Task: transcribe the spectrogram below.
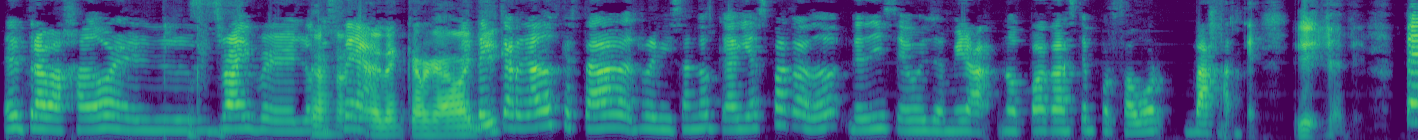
el, trabajador, el driver, lo que ajá, sea, el encargado el encargado que estaba revisando que hayas pagado, le dice, oye, mira, no pagaste, por favor, bájate. Pero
